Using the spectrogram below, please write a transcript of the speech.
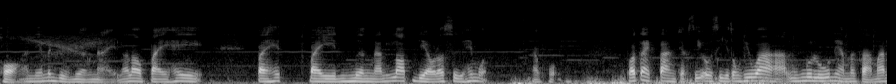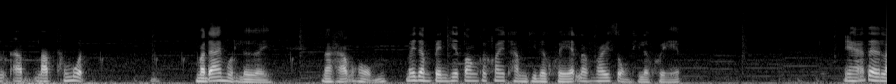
ของอันนี้มันอยู่เมืองไหน แล้วเราไปให้ไปให้ไปเมืองนั้นรอบเดียวแล้วซื้อให้หมดครับผมเพราะแตกต่างจาก COC ตรงที่ว่าลิมูรูเนี่ยมันสามารถรับรับทั้งหมดมาได้หมดเลยนะครับผมไม่จำเป็นที่ต้องค่อยๆทำทีละเควสแล้วค่อยส่งทีละเควส เนี่ยฮะแต่ห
